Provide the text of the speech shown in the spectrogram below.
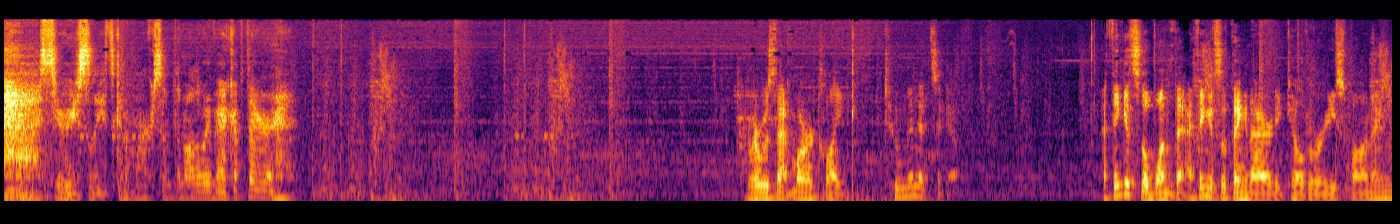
Seriously, it's gonna mark something all the way back up there. Where was that mark like two minutes ago? I think it's the one thing. I think it's the thing that I already killed respawning.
